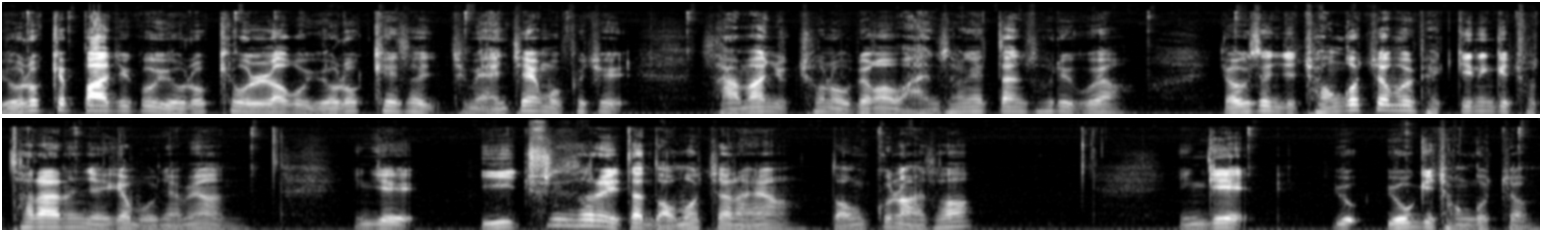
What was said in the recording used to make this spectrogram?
요렇게 빠지고 요렇게 올라오고 요렇게 해서 지금 N자형 목표치 46,500원 완성했다는 소리고요. 여기서 이제 정고점을 베끼는 게 좋다라는 얘기가 뭐냐면 이게 이 추세선을 일단 넘었잖아요. 넘고 나서 이게 요 여기 정고점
